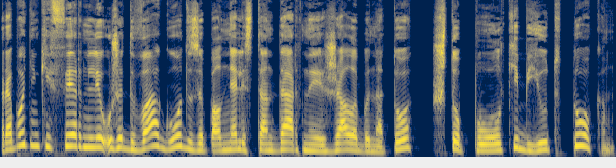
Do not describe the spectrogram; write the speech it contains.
работники Фернли уже два года заполняли стандартные жалобы на то, что полки бьют током.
